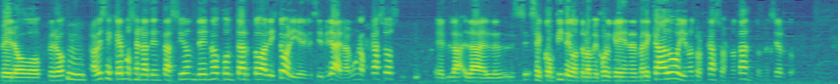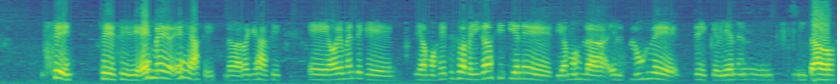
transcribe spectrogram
pero, pero mm. a veces caemos en la tentación de no contar toda la historia. Es decir, mira, en algunos casos eh, se, compite contra lo mejor que hay en el mercado y en otros casos no tanto, ¿no es cierto? Sí, sí, sí, es, medio, es así, la verdad que es así. Eh, obviamente que, digamos, este sudamericano sí tiene, digamos, la, el plus de, que vienen invitados,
